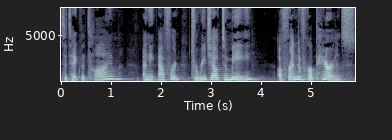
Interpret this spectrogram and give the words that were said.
to take the time, and the effort to reach out to me, a friend of her parents,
